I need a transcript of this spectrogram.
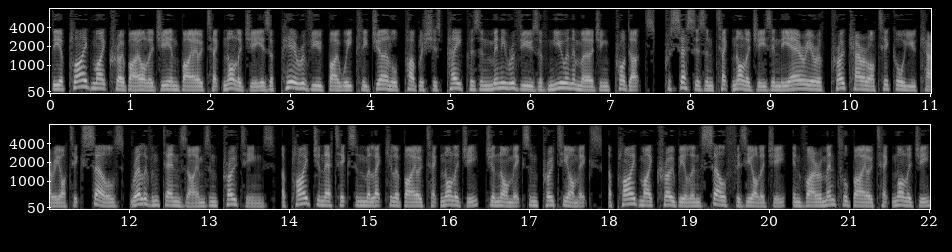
The Applied Microbiology and Biotechnology is a peer-reviewed biweekly journal publishes papers and mini-reviews of new and emerging products, processes and technologies in the area of prokaryotic or eukaryotic cells, relevant enzymes and proteins, applied genetics and molecular biotechnology, genomics and proteomics, applied microbial and cell physiology, environmental biotechnology,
